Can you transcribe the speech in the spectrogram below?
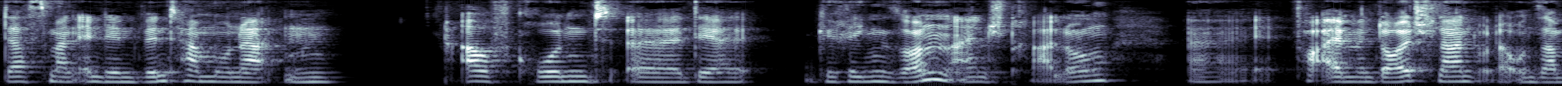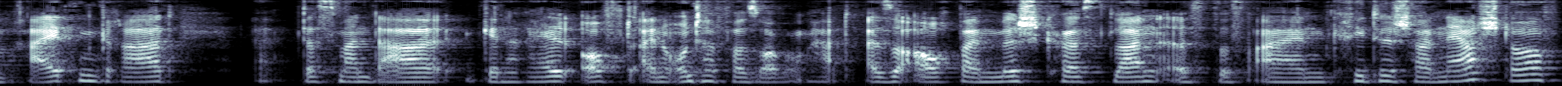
dass man in den Wintermonaten aufgrund äh, der geringen Sonneneinstrahlung äh, vor allem in Deutschland oder unserem Breitengrad, äh, dass man da generell oft eine Unterversorgung hat. Also auch beim Mischköstlern ist das ein kritischer Nährstoff.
